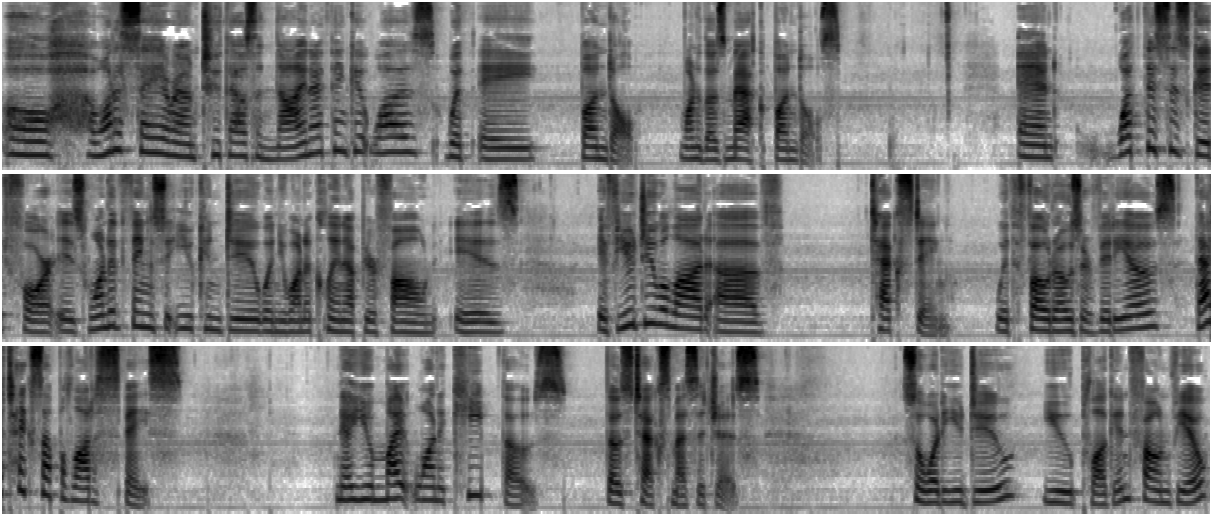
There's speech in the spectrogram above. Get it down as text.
oh, I want to say around 2009, I think it was, with a bundle, one of those Mac bundles. And what this is good for is one of the things that you can do when you want to clean up your phone is if you do a lot of texting with photos or videos, that takes up a lot of space. Now you might want to keep those those text messages. So what do you do? You plug in phone view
